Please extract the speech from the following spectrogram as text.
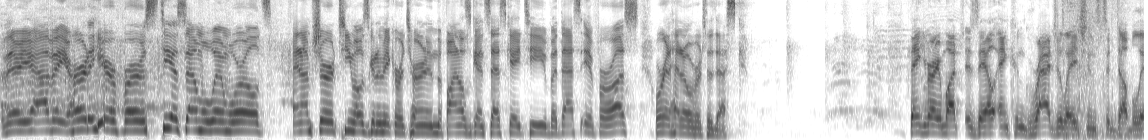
There you have it. You heard it here first. TSM will win Worlds. And I'm sure Teemo is going to make a return in the finals against SKT. But that's it for us. We're going to head over to the desk. Thank you very much, Azael, and congratulations to Doublelift.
